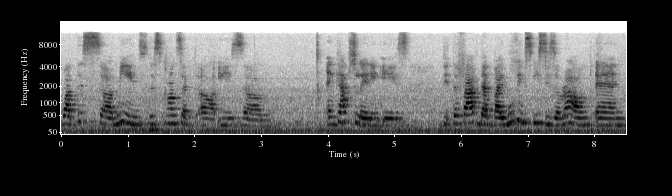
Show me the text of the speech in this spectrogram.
what this uh, means, this concept uh, is um, encapsulating is the, the, fact that by moving species around and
